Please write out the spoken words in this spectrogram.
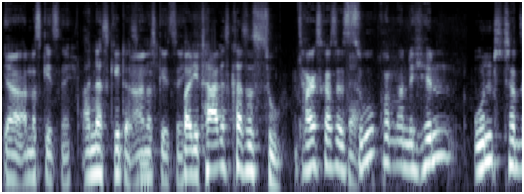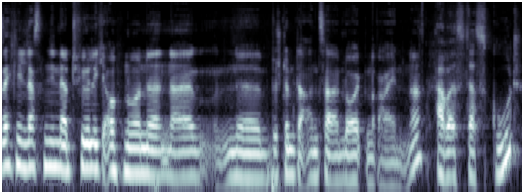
Ja, anders geht's nicht. Anders geht das Anders nicht. geht's nicht. Weil die Tageskasse ist zu. Tageskasse ist Ja. zu, kommt man nicht hin und tatsächlich lassen die natürlich auch nur eine, eine, eine bestimmte Anzahl an Leuten rein. Ne? Aber ist das gut,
